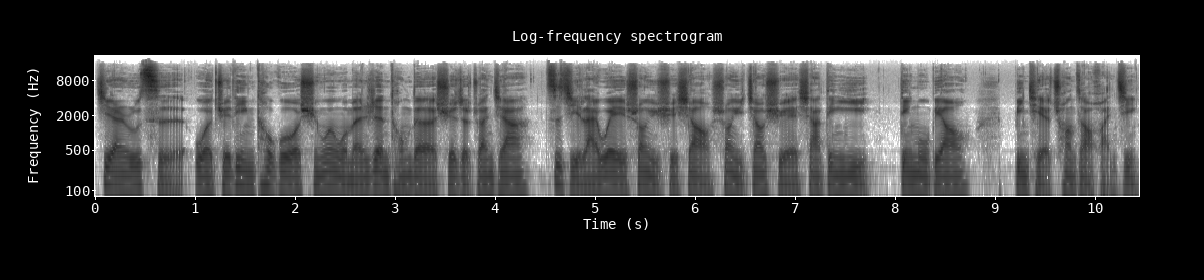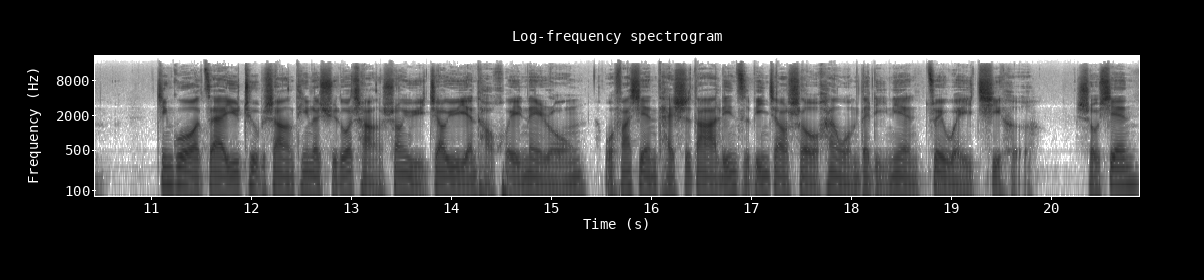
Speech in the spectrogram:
既然如此，我决定透过询问我们认同的学者专家，自己来为双语学校、双语教学下定义、定目标，并且创造环境。经过在 YouTube 上听了许多场双语教育研讨会内容，我发现台师大林子斌教授和我们的理念最为契合。首先，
